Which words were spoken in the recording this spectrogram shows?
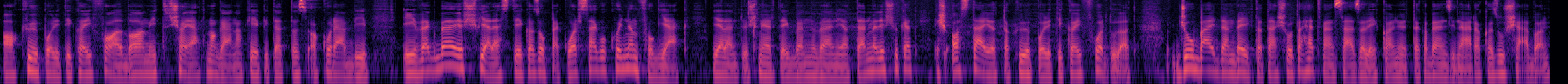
a külpolitikai falba, amit saját magának épített az a korábbi években, és jelezték az OPEC országok, hogy nem fogják jelentős mértékben növelni a termelésüket, és aztán jött a külpolitikai fordulat. Joe Biden beiktatás óta 70%-kal nőttek a benzinárak az USA-ban.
